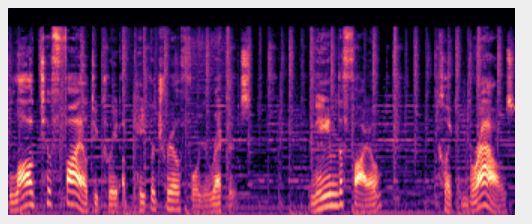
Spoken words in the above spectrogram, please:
Log to File to create a paper trail for your records. Name the file, click Browse,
